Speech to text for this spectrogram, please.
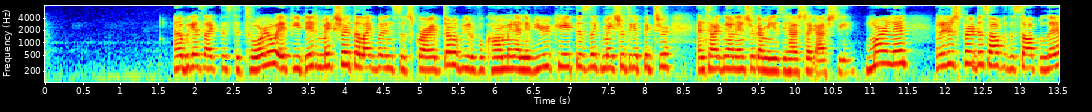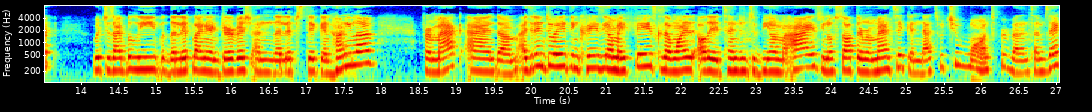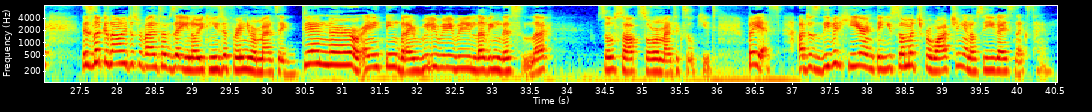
I hope you guys liked this tutorial. If you did, make sure to hit the like button, subscribe, drop a beautiful comment, and if you recreate this look, make sure to take a picture and tag me on Instagram and use the hashtag Ashley Marlin. And I just paired this off with the soft lip, which is, I believe, the lip liner in Dervish and the lipstick in Honey Love from MAC and um, I didn't do anything crazy on my face because I wanted all the attention to be on my eyes, you know, soft and romantic and that's what you want for Valentine's Day. This look is not only just for Valentine's Day, you know, you can use it for any romantic dinner or anything, but I'm really, really, really loving this look. So soft, so romantic, so cute. But yes, I'll just leave it here and thank you so much for watching and I'll see you guys next time.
